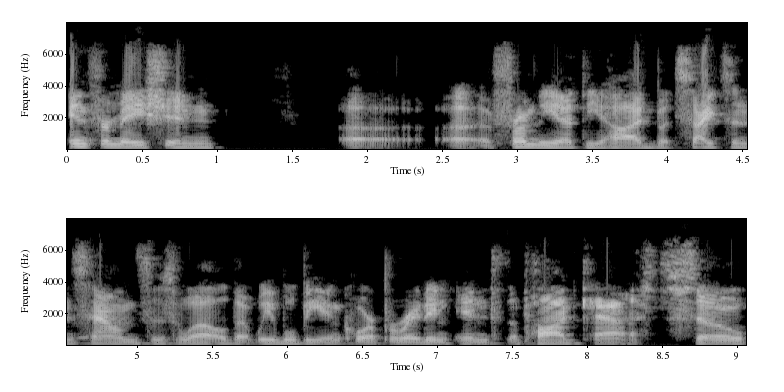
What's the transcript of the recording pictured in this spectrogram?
information uh, uh, from the Etihad, but sights and sounds as well that we will be incorporating into the podcast. So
